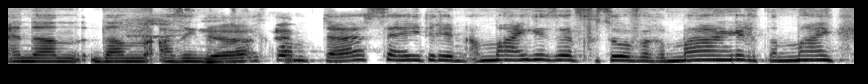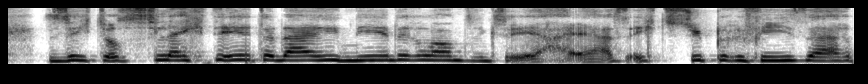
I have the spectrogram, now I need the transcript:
En dan, dan als ik ja. kwam thuis, zei iedereen, amai, je bent zo vermagerd, amai, ze zegt wel slecht eten daar in Nederland. En ik zei, ja, ja, het is echt super vies daar.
